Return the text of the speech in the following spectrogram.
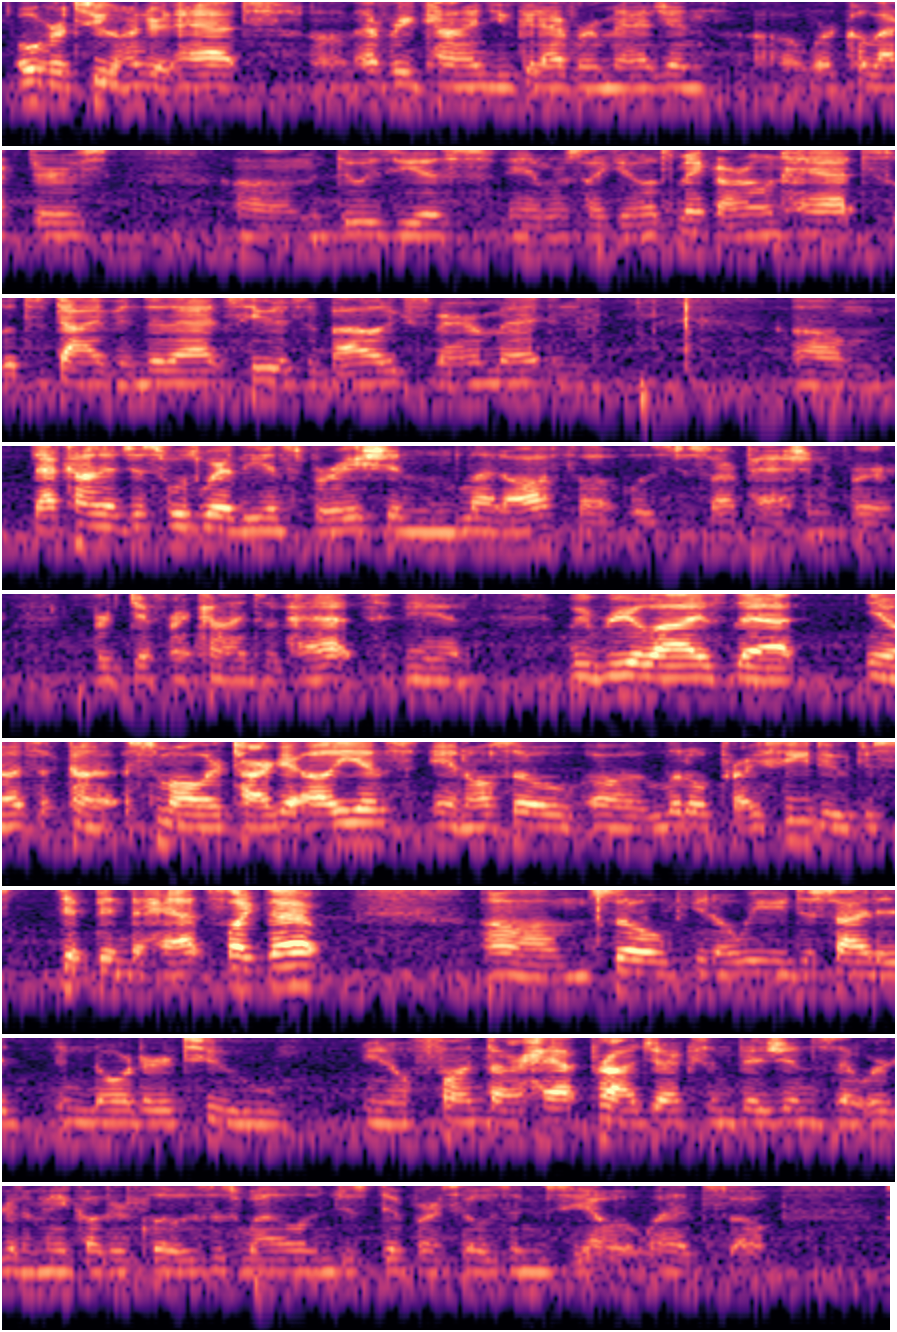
over 200 hats, um, every kind you could ever imagine. Uh, we're collectors, um, enthusiasts, and we're just like, yo, let's make our own hats. Let's dive into that and see what it's about, experiment, and um, that kind of just was where the inspiration led off of was just our passion for for different kinds of hats, and we realized that you know it's a kind of a smaller target audience and also a little pricey to just dip into hats like that. Um, so you know we decided in order to you know fund our hat projects and visions that we're going to make other clothes as well and just dip our toes in and see how it went. So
